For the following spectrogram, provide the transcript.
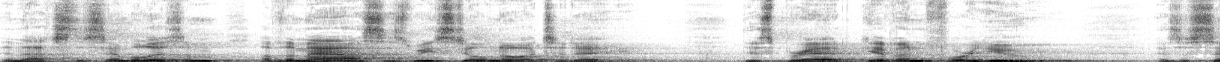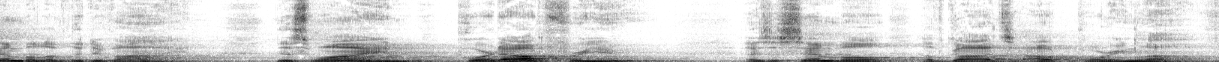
And that's the symbolism of the Mass as we still know it today. This bread given for you as a symbol of the divine. This wine poured out for you as a symbol of God's outpouring love.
